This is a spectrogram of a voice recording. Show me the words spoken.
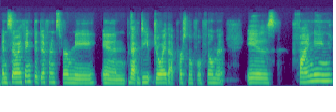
And so I think the difference for me in that deep joy, that personal fulfillment is finding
